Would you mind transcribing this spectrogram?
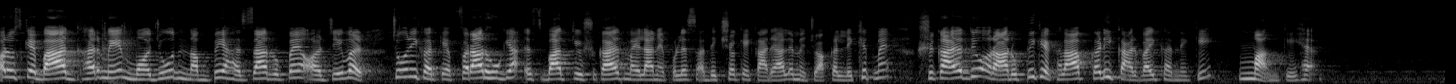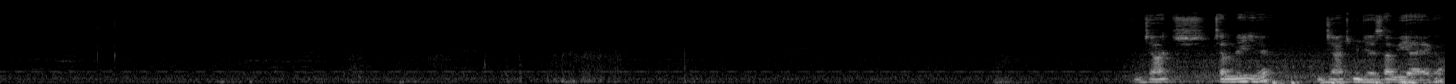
और उसके बाद घर में मौजूद नब्बे हज़ार रुपए और जेवर चोरी करके फरार हो गया। इस बात की शिकायत महिला ने पुलिस अधीक्षक के कार्यालय में जाकर लिखित में शिकायत दी और आरोपी के खिलाफ कड़ी कार्रवाई करने की मांग की है। जाँच चल रही है। जाँच में जैसा भी आएगा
